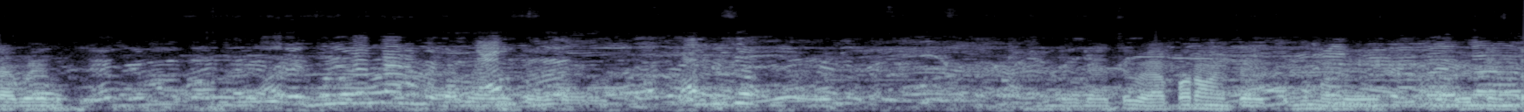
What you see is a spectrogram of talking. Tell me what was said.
యాభై ఇదైతే వ్యాపారం అయితే అవుతుంది. మళ్ళీ రేట్ ఎంత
